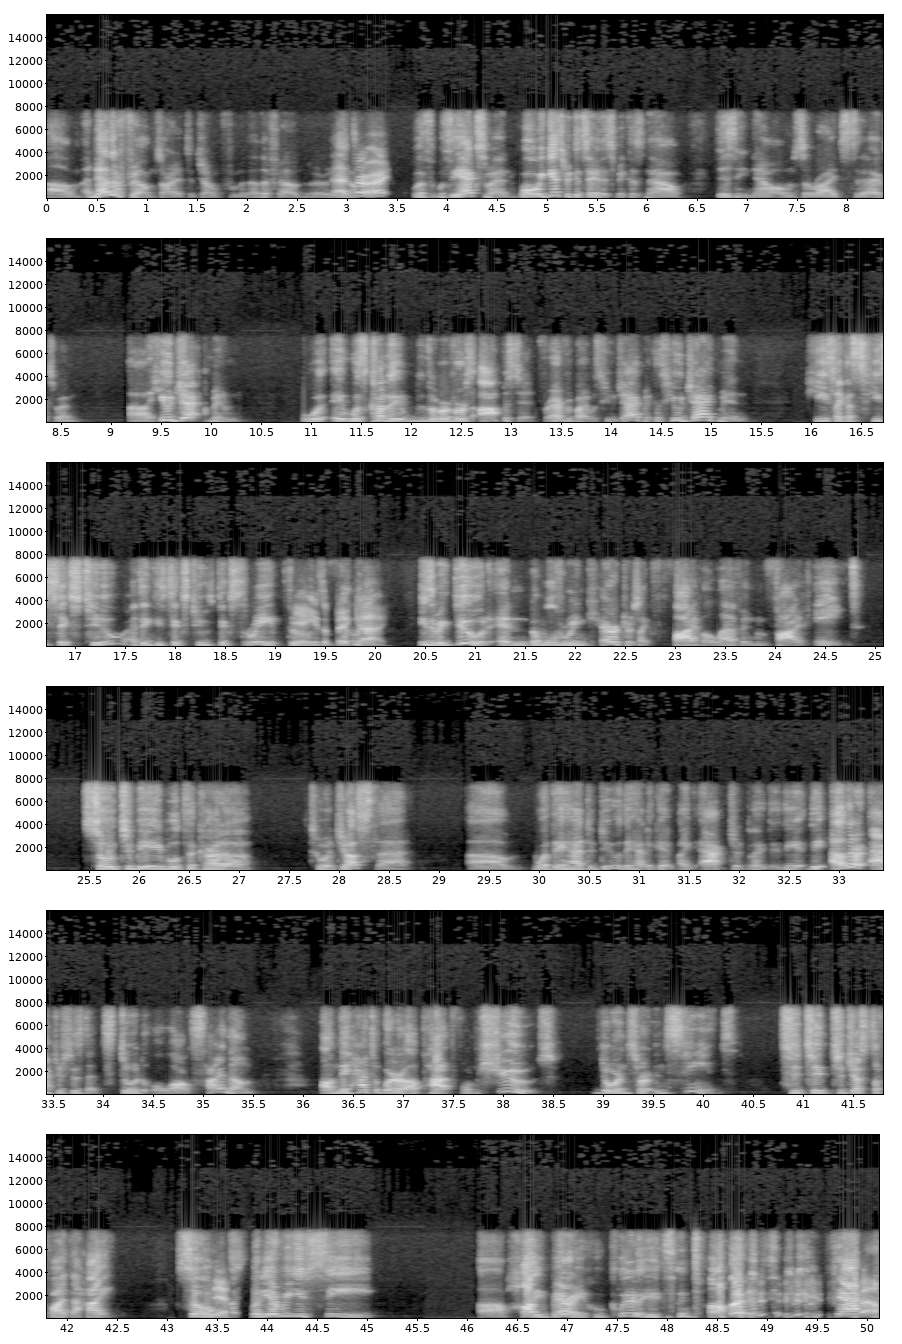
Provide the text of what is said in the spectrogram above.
um another film. Sorry to jump from another film or, That's know, all right. with with the x-men. Well we guess we could say this because now disney now owns the rights to the x-men. Uh hugh jackman it was kind of the reverse opposite. For everybody was hugh jackman because hugh jackman he's like a he's six two. I think he's six two, six three. Yeah, he's a big guy. He's a big dude, and the Wolverine character is like 5'11", 5'8". So to be able to kind of to adjust that, um, what they had to do, they had to get like actor like the the other actresses that stood alongside them, um, they had to wear a platform shoes during certain scenes to to to justify the height. So Yes. like, whenever you see uh, Halle Berry, who clearly isn't taller than Hugh Jackman,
